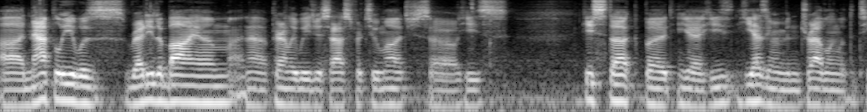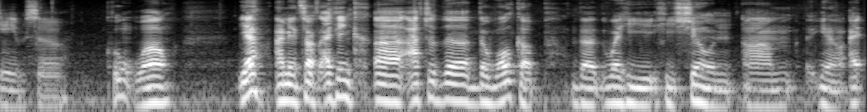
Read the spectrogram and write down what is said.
Uh, Napoli was ready to buy him, and uh, apparently we just asked for too much, so he's he's stuck. But yeah, he's he hasn't even been traveling with the team, so Cool. Well, yeah. I mean, it sucks. I think uh, after the the World Cup, the, the way he he's shown, um, you know, I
